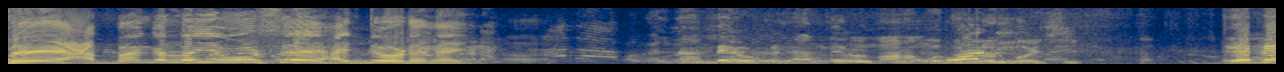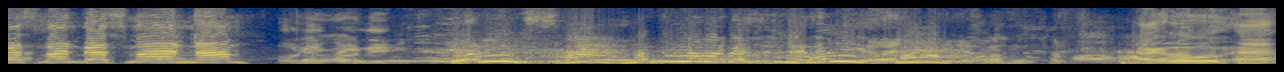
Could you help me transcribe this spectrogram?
হ্যাঁ হাত ভাঙ্গা লইয়ে উঠছে নাই। এ ব্যাটসম্যান ব্যাটসম্যান নাম। অনেক অনেক হ্যাঁ?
